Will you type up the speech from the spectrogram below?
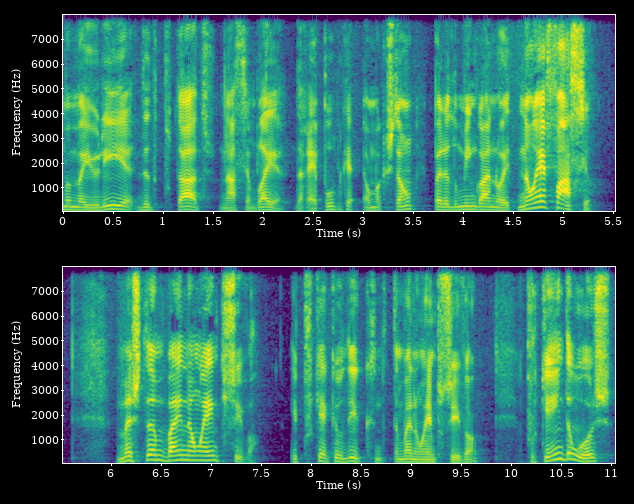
uma maioria de deputados na Assembleia da República? É uma questão para domingo à noite. Não é fácil, mas também não é impossível. E porquê é que eu digo que também não é impossível? Porque ainda hoje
